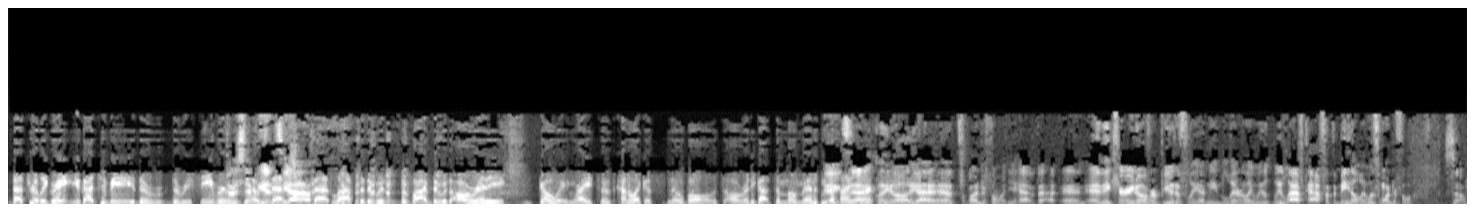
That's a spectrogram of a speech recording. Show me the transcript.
that's really great. You got to be the the receiver the of that yeah. that laughter that was the vibe that was already going, right? So it's kind of like a snowball. It's already got some momentum behind it. Exactly. Oh yeah, yeah, it's wonderful when you have that. And and it carried over beautifully. I mean, literally we we laughed half of the meal. It was wonderful. So,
